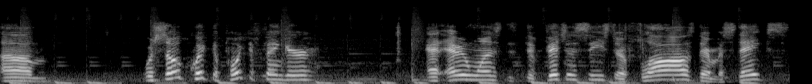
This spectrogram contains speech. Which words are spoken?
Um, we're so quick to point the finger at everyone's deficiencies, their flaws, their mistakes,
